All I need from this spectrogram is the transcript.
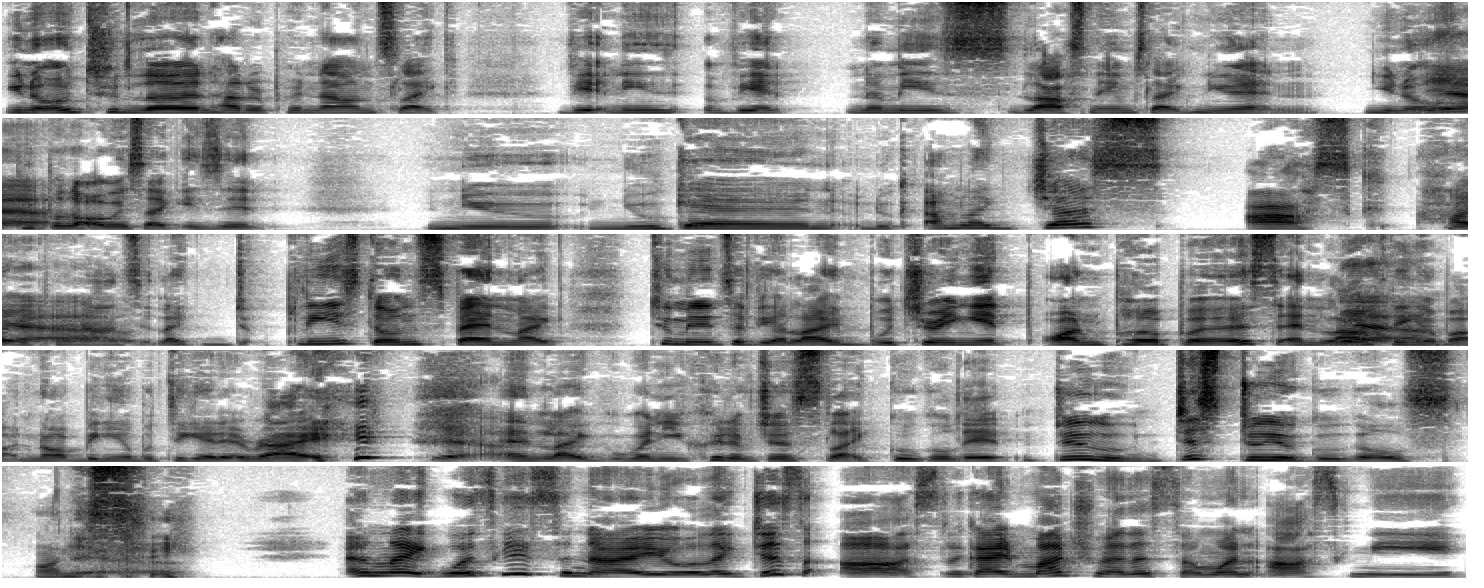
you know to learn how to pronounce like vietnamese vietnamese last names like nguyen you know yeah. people are always like is it new nugan i'm like just ask how yeah. to pronounce it like d- please don't spend like two minutes of your life butchering it on purpose and laughing yeah. about not being able to get it right yeah and like when you could have just like googled it do just do your googles honestly and like worst case scenario, like just ask. Like I'd much rather someone ask me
